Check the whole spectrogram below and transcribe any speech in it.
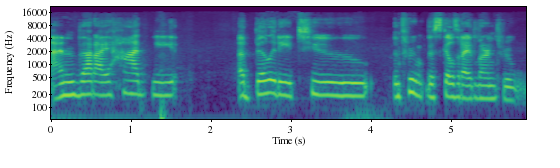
and that i had the ability to through the skills that i learned through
